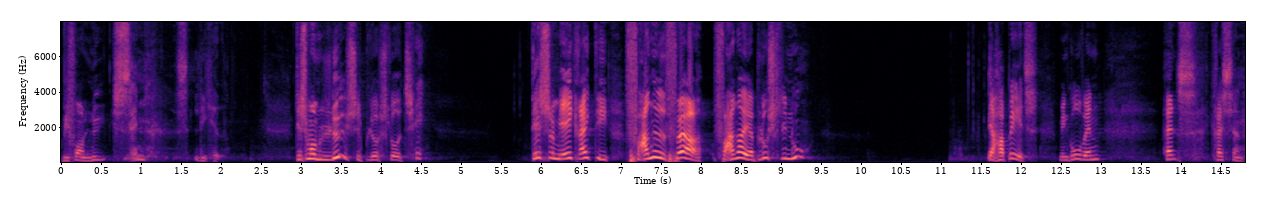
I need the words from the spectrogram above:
Vi får en ny sandlighed. Det er som om lyset bliver slået til. Det, som jeg ikke rigtig fangede før, fanger jeg pludselig nu. Jeg har bedt min gode ven, Hans Christian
